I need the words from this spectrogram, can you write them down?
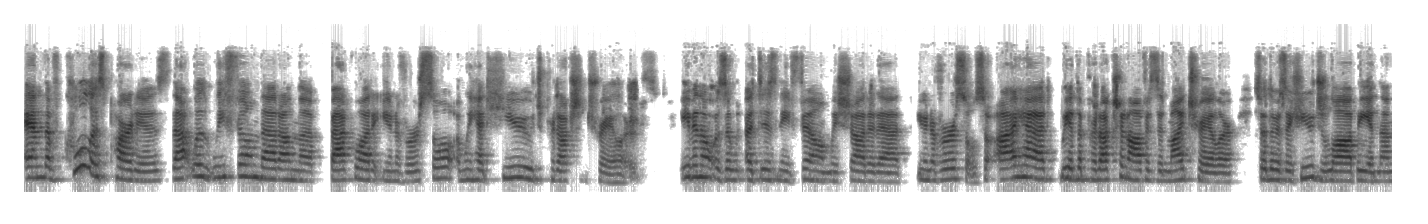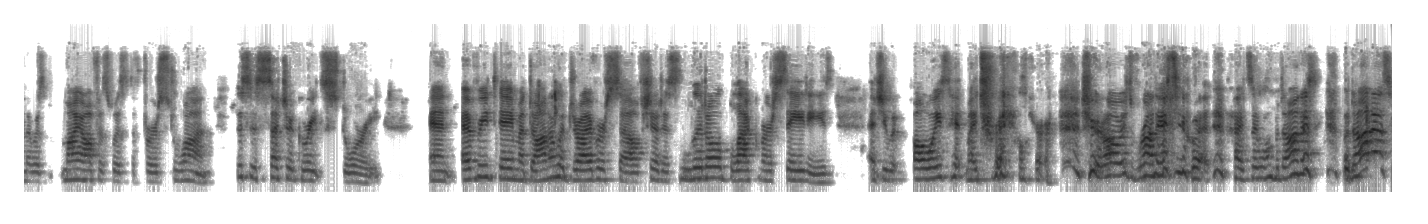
and the coolest part is that was we filmed that on the back lot at Universal, and we had huge production trailers. Even though it was a, a, Disney film, we shot it at Universal. So I had we had the production office in my trailer. So there was a huge lobby, and then there was my office was the first one. This is such a great story. And every day Madonna would drive herself. She had this little black Mercedes, and she would always hit my trailer. she would always run into it. I'd say, "Well, Madonna's Madonna's."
